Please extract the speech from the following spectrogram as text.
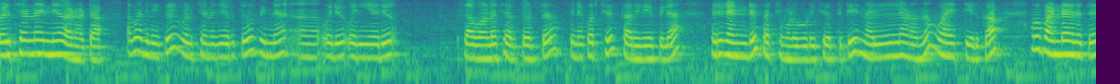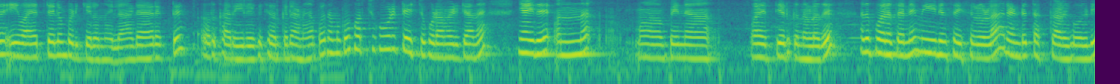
വെളിച്ചെണ്ണ തന്നെ വേണം കേട്ടോ. അപ്പോൾ അതിലേക്ക് വെളിച്ചെണ്ണ ചേർത്ത്. പിന്നെ ഒരു വലിയൊരു സവാള ചേർത്ത് കൊടുത്ത് പിന്നെ കുറച്ച് കറിവേപ്പില ഒരു രണ്ട് പച്ചമുളക് കൂടി ചേർത്തിട്ട് നല്ലോണം ഒന്ന് വഴറ്റിയെടുക്കാം അപ്പോൾ പണ്ടുകാലത്ത് ഈ വയറ്റലും പിടിക്കലൊന്നുമില്ല ഡയറക്റ്റ് ഒരു കറിയിലേക്ക് ചേർക്കലാണ്. അപ്പോൾ നമുക്ക് കുറച്ച് കൂടി ടേസ്റ്റ് കൂടാൻ വേണ്ടിയിട്ടാണ് ഞാൻ ഇത് ഒന്ന് പിന്നെ വഴറ്റിയെടുക്കുന്നുള്ളത് അതുപോലെ തന്നെ മീഡിയം സൈസിലുള്ള രണ്ട് തക്കാളി കൂടി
